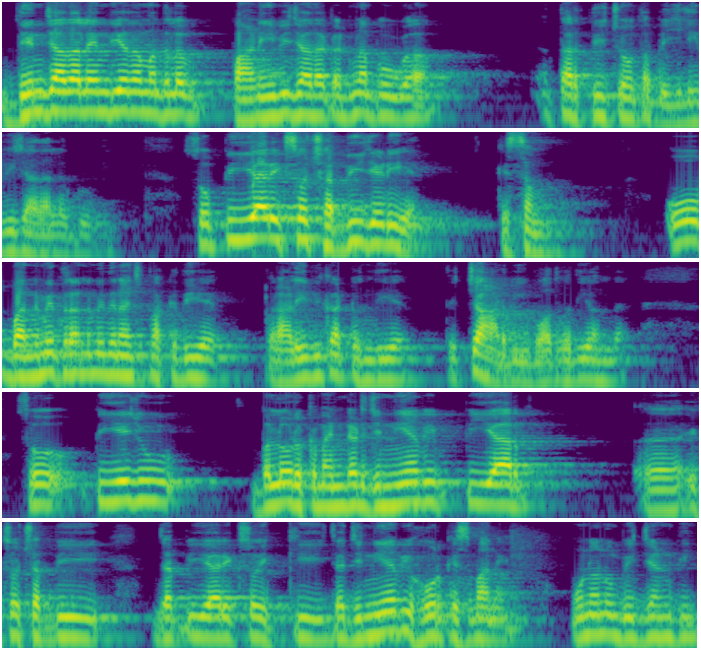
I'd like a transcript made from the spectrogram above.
ਦਿਨ ਜ਼ਿਆਦਾ ਲੈਂਦੀ ਹੈ ਤਾਂ ਮਤਲਬ ਪਾਣੀ ਵੀ ਜ਼ਿਆਦਾ ਕੱਢਣਾ ਪਊਗਾ, ਧਰਤੀ ਚੋਂ ਤਾਂ ਬਿਜਲੀ ਵੀ ਜ਼ਿਆਦਾ ਲੱਗੂਗੀ। ਸੋ ਪੀਆਰ 126 ਜਿਹੜੀ ਹੈ ਕਿਸਮ, ਉਹ 92 93 ਦਿਨਾਂ ਚ ਪੱਕਦੀ ਹੈ, ਪਰਾਲੀ ਵੀ ਘੱਟ ਹੁੰਦੀ ਹੈ ਤੇ ਝਾੜ ਵੀ ਬਹੁਤ ਵਧੀਆ ਹੁੰਦਾ ਸੋ ਪੀਏਯੂ ਵੱਲੋਂ ਰეკਮੈਂਡਡ ਜਿੰਨੀਆਂ ਵੀ ਪੀਆਰ 126 ਜਾਂ ਪੀਆਰ 121 ਜਾਂ ਜਿੰਨੀਆਂ ਵੀ ਹੋਰ ਕਿਸਮਾਂ ਨੇ, ਉਹਨਾਂ ਨੂੰ ਬੀਜਣ ਦੀ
